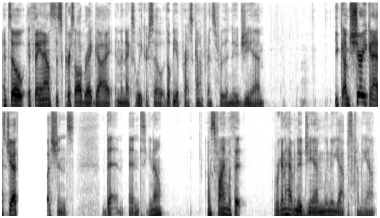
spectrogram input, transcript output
And so, if they announce this Chris Albright guy in the next week or so, there'll be a press conference for the new GM. You, I'm sure you can ask Jeff questions then, and you know, I was fine with it. We're gonna have a new GM. We knew Yap was coming out.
